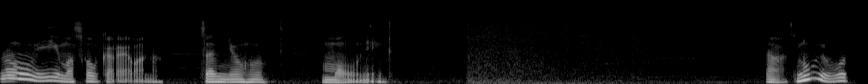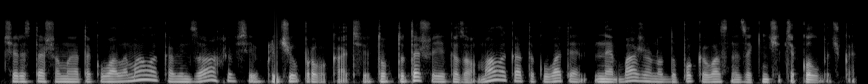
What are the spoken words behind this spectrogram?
Ну і масовка Ревана. Це в нього молнії. Так, ну і от через те, що ми атакували Малака, він загрився і включив провокацію. Тобто те, що я казав, Малака атакувати не бажано, допоки у вас не закінчиться колбочка.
